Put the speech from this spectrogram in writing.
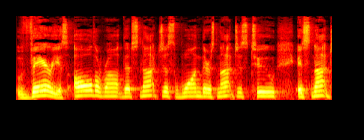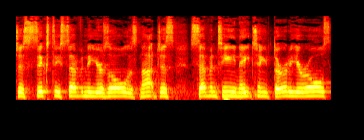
various, all around. That's not just one, there's not just two. It's not just 60, 70 years old. It's not just 17, 18, 30 year olds.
